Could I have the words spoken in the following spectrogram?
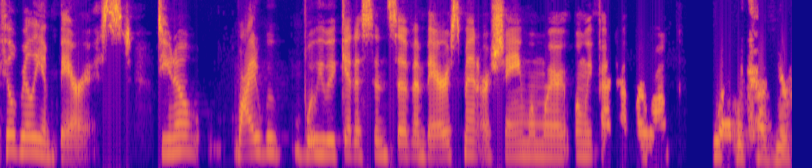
feel really embarrassed. Do you know why we, we would get a sense of embarrassment or shame when we're when we find out we're wrong? Well, because your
